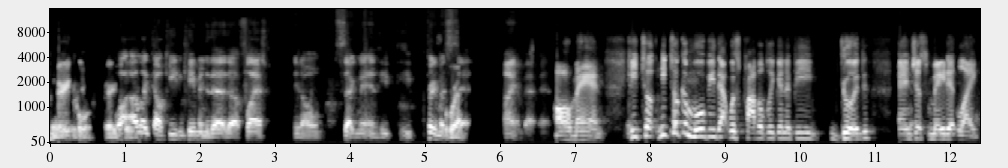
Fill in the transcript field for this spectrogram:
Very cool. Very Well, cool. I liked how Keaton came into that uh, Flash, you know, segment, and he he pretty much Right. said, "I am Batman." Oh man, he took he took a movie that was probably going to be good and just made it like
